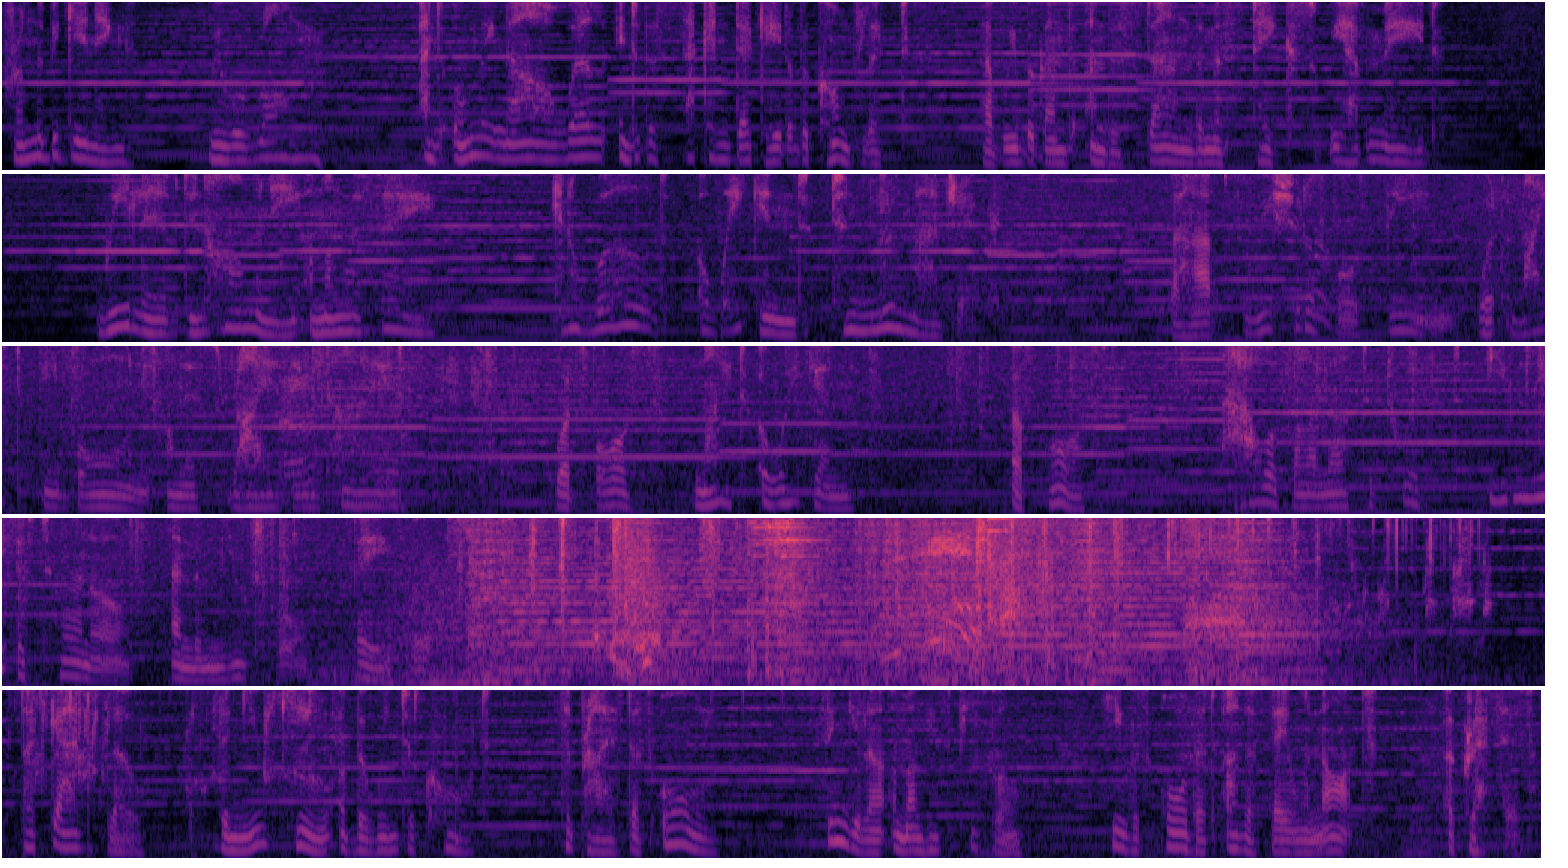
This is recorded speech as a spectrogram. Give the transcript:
From the beginning, we were wrong. And only now, well into the second decade of the conflict, have we begun to understand the mistakes we have made. We lived in harmony among the Fae, in a world awakened to new magic. Perhaps we should have foreseen what might be born on this rising tide. What force might awaken. A force powerful enough to twist even the eternal and immutable folk. But Gadflow, the new king of the Winter Court, surprised us all. Singular among his people, he was all that other Fae were not. Aggressive,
